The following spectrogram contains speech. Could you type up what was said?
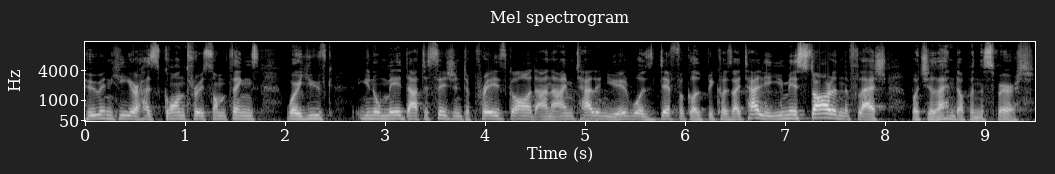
Who in here has gone through some things where you've you know, made that decision to praise God? And I'm telling you, it was difficult because I tell you, you may start in the flesh, but you'll end up in the spirit.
